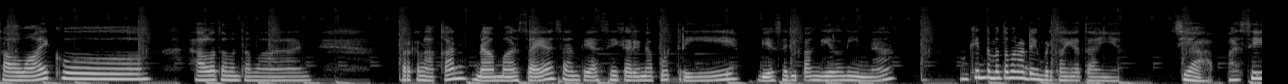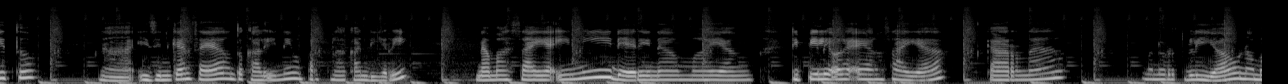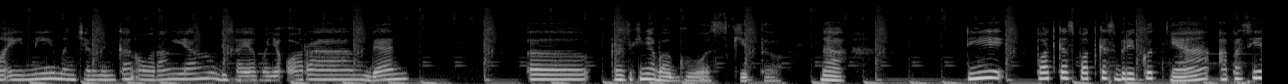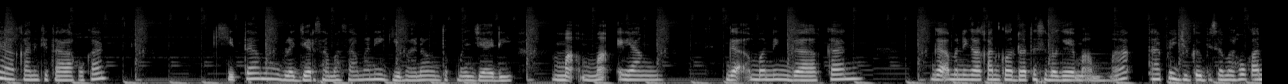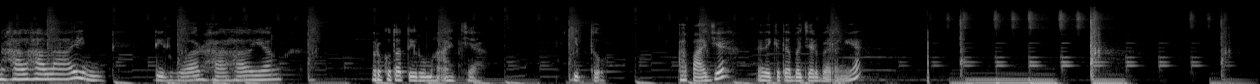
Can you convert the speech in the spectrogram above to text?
Assalamualaikum. Halo teman-teman. Perkenalkan, nama saya Santiasi Karina Putri. Biasa dipanggil Nina. Mungkin teman-teman ada yang bertanya-tanya Siapa sih itu? Nah, izinkan saya untuk kali ini memperkenalkan diri. Nama saya ini dari nama yang dipilih oleh eyang saya Karena menurut beliau nama ini mencerminkan orang yang disayang banyak orang dan uh, rezekinya bagus gitu. Nah, di podcast-podcast berikutnya apa sih yang akan kita lakukan? Kita mau belajar sama-sama nih gimana untuk menjadi emak-emak yang gak meninggalkan gak meninggalkan kodratnya sebagai emak-emak, tapi juga bisa melakukan hal-hal lain di luar hal-hal yang berkutat di rumah aja. Gitu. Apa aja? Nanti kita belajar bareng ya.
